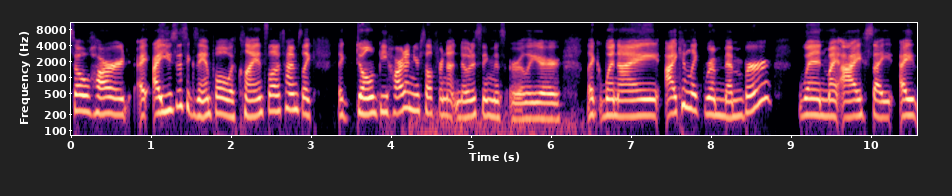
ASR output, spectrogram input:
so hard. I, I use this example with clients a lot of times like like don't be hard on yourself for not noticing this earlier. Like when i i can like remember when my eyesight i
